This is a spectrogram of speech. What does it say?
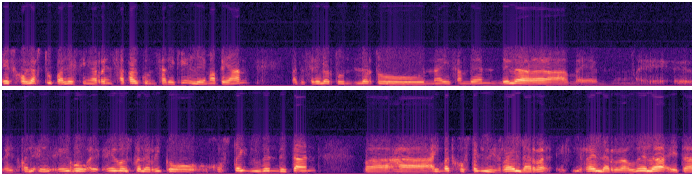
ez jolastu palestinarren zapalkuntzarekin lehemapean, batez ere lortu, lortu nahi izan den dela eh, eh, ego, ego euskal herriko jostailu dendetan ba, hainbat jostailu Israel darra, Israel darra daudela eta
